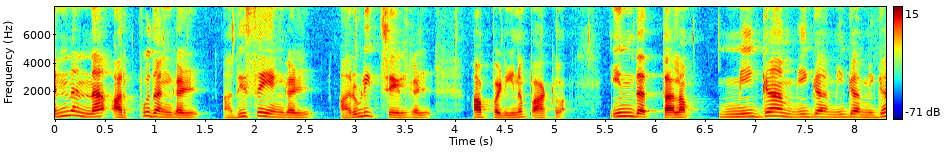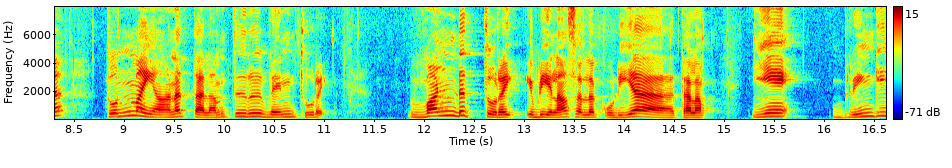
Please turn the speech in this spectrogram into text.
என்னென்ன அற்புதங்கள் அதிசயங்கள் அருளி செயல்கள் அப்படின்னு பார்க்கலாம். இந்த தலம் மிக மிக மிக மிக தொன்மையான தலம் திருவெண்துறை. வண்டுத்துறை இப்படியெல்லாம் சொல்லக்கூடிய தலம். ஏன் பிரிங்கி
